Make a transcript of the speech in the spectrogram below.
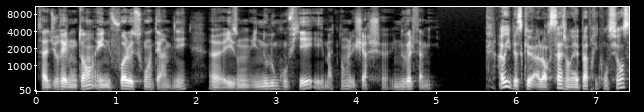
ça a duré longtemps. Et une fois le soin terminé, ils, ont, ils nous l'ont confié et maintenant on lui cherche une nouvelle famille. Ah oui, parce que alors ça, j'en avais pas pris conscience.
